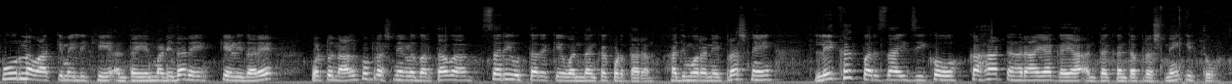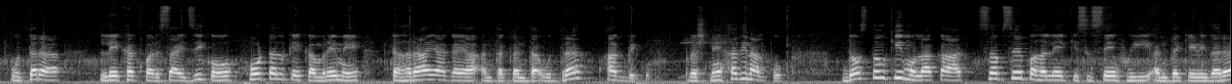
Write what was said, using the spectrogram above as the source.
ಪೂರ್ಣ ವಾಕ್ಯ ಮೇಲಿಖಿ ಲಿಖಿ ಅಂತ ಏನ್ ಮಾಡಿದ್ದಾರೆ ಕೇಳಿದ್ದಾರೆ ಒಟ್ಟು ನಾಲ್ಕು ಪ್ರಶ್ನೆಗಳು ಬರ್ತಾವ, ಸರಿ ಉತ್ತರಕ್ಕೆ ಒಂದಂಕ ಕೊಡ್ತಾರ. ಹದಿಮೂರನೇ ಪ್ರಶ್ನೆ, ಲೇಖಕ್ ಪರ್ಸಾಯಿ ಜಿ ಕೋ ಕಹಾ ಟಹರಾಯ ಗಯಾ? ಅಂತಕ್ಕಂಥ ಪ್ರಶ್ನೆ ಇತ್ತು. ಉತ್ತರ ಲೇಖಕ್ ಪರ್ಸಾಯಿ ಜಿ ಕೋ ಹೋಟೆಲ್ ಕೆ ಕಮರೆ ಮೇ ಟಹರಾಯ ಗಯಾ ಅಂತಕ್ಕಂಥ ಉತ್ತರ ಆಗ್ಬೇಕು ಪ್ರಶ್ನೆ ಹದಿನಾಲ್ಕು ದೋಸ್ತೋ ಕಿ ಮುಲಾಕಾತ್ ಸಬ್ಸೆ ಪಹಲೆ ಕಿಸ್ಸೆ ಹುಯಿ ಅಂತ ಕೇಳಿದ್ದಾರೆ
